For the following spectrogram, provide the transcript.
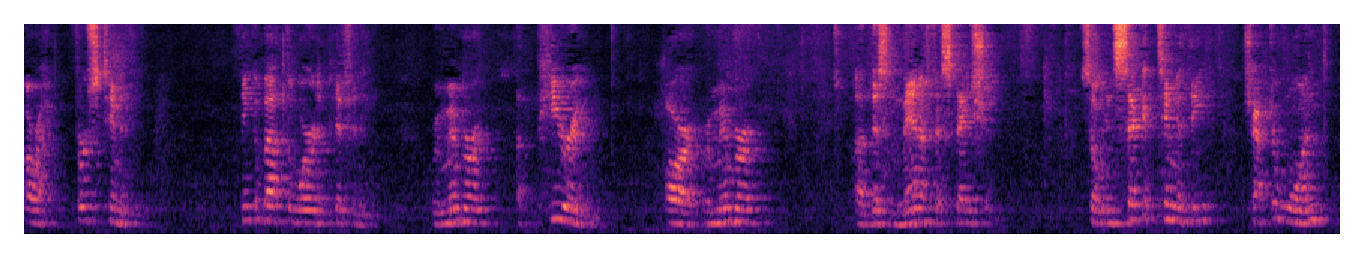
All right, First Timothy. Think about the word epiphany. Remember appearing, or remember uh, this manifestation. So in 2 Timothy chapter 1,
